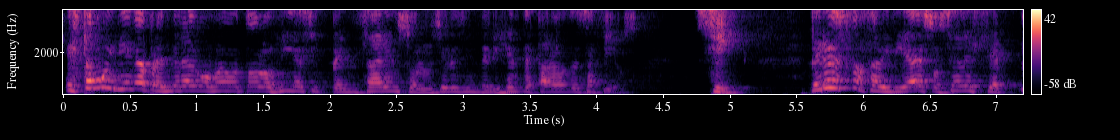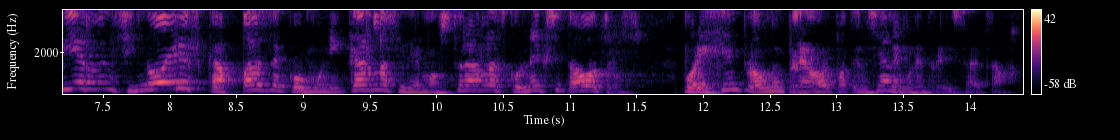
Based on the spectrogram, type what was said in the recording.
Está muy bien aprender algo nuevo todos los días y pensar en soluciones inteligentes para los desafíos. Sí, pero estas habilidades sociales se pierden si no eres capaz de comunicarlas y demostrarlas con éxito a otros, por ejemplo, a un empleador potencial en una entrevista de trabajo.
